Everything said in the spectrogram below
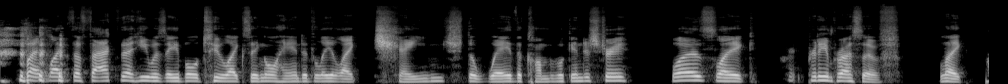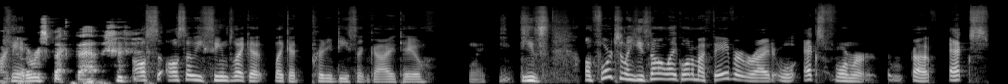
but like the fact that he was able to like single-handedly like change the way the comic book industry was like pr- pretty impressive. Like I Can't- gotta respect that. also also he seems like a like a pretty decent guy too. Like he's unfortunately he's not like one of my favorite writer well ex former uh, ex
